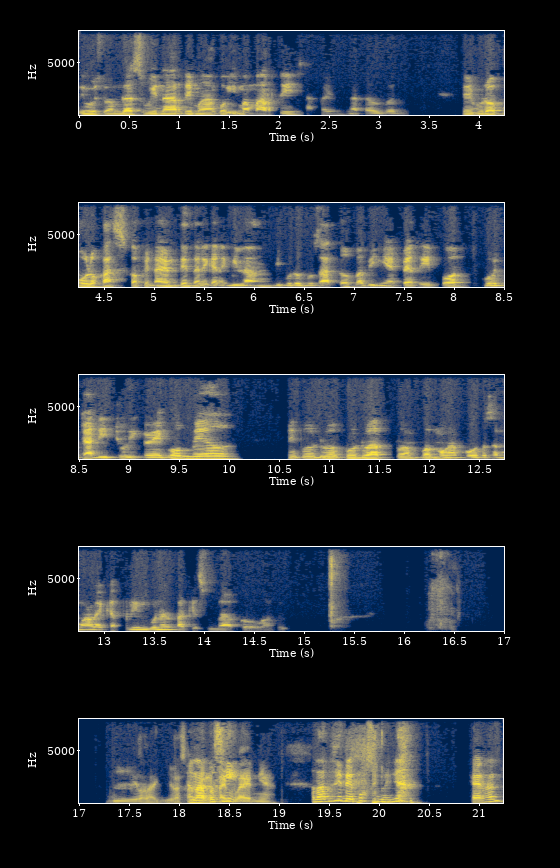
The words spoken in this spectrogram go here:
2019 Winardi mengaku Imam Marti, siapa ini nggak tahu gue. 2020 kasus COVID-19 tadi kan dibilang, 2021 babi ngepet report, bocah diculik kayak gombel, 2022 perempuan mengaku utusan malaikat penimbunan pakai sembako. Waduh. Gila, gila. Kenapa sih? Lainnya. Kenapa sih Depok sebenarnya? Heran.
